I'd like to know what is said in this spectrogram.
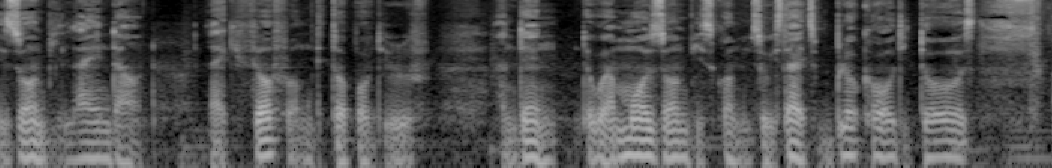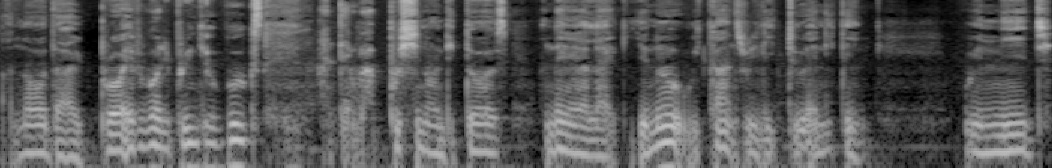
a zombie lying down, like fell from the top of the roof. And then there were more zombies coming, so we started to block all the doors and all that. Bro, everybody bring your books, and then we are pushing on the doors. And then we are like, you know, we can't really do anything. We need,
